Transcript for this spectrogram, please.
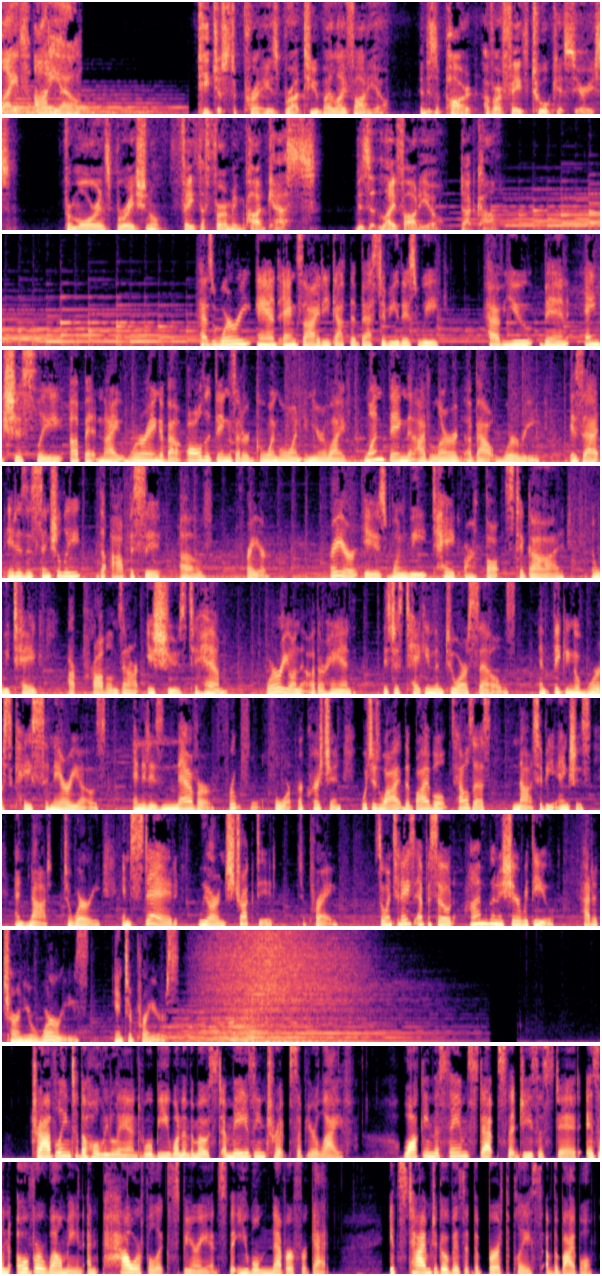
Life Audio. Teach Us to Pray is brought to you by Life Audio and is a part of our Faith Toolkit series. For more inspirational, faith affirming podcasts, visit lifeaudio.com. Has worry and anxiety got the best of you this week? Have you been anxiously up at night worrying about all the things that are going on in your life? One thing that I've learned about worry is that it is essentially the opposite of prayer. Prayer is when we take our thoughts to God and we take our problems and our issues to Him. Worry, on the other hand, is just taking them to ourselves and thinking of worst case scenarios and it is never fruitful for a Christian, which is why the Bible tells us not to be anxious and not to worry. Instead, we are instructed to pray. So, in today's episode, I'm going to share with you how to turn your worries into prayers. Traveling to the Holy Land will be one of the most amazing trips of your life. Walking the same steps that Jesus did is an overwhelming and powerful experience that you will never forget. It's time to go visit the birthplace of the Bible.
